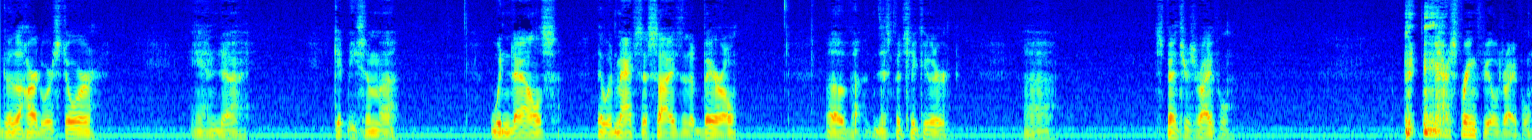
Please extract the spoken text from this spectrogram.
go to the hardware store and uh, get me some wooden dowels that would match the size of the barrel of this particular uh, Spencer's rifle, or Springfield rifle.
